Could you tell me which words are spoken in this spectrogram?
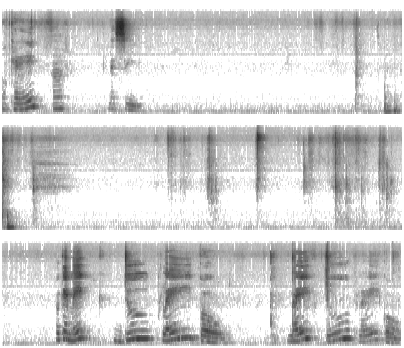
Okay, uh, let's see. Okay, make, do, play, go. Make, do, play, go.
